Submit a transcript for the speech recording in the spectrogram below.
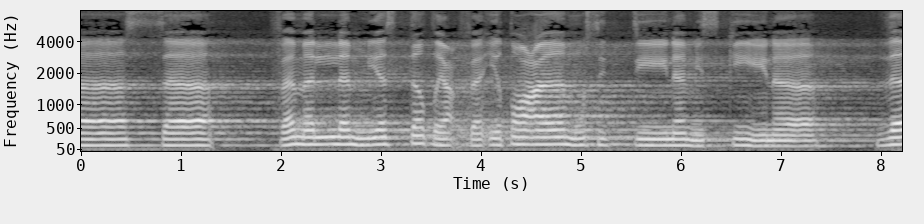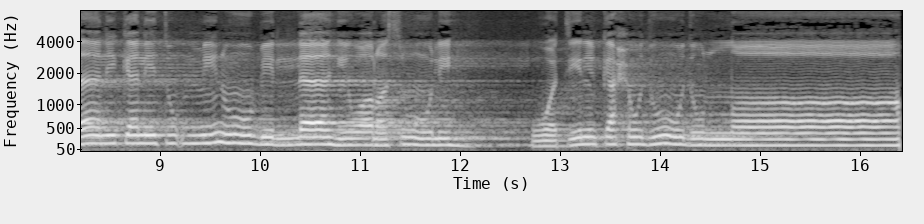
يتماسا فمن لم يستطع فإطعام ستين مسكينا ذلك لتؤمنوا بالله ورسوله وتلك حدود الله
